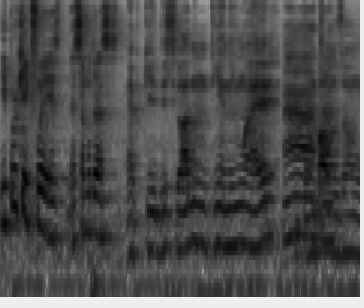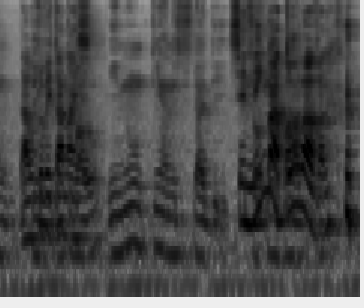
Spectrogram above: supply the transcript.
E por que que foi essa mudança? é porque desse lado não tinha nenhuma aérea, Ah, então tá. o balãozão Dava pra aproveitar mais. valor, e não tinha necessidade de Você nem matou o lava, né?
